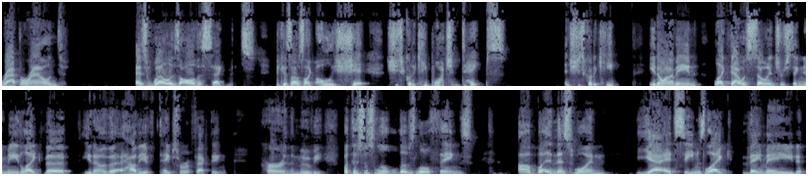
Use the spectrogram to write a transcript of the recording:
wraparound as well as all the segments because I was like, holy shit, she's going to keep watching tapes and she's going to keep you know what I mean? Like that was so interesting to me, like the, you know, the, how the tapes were affecting her in the movie. But there's just little, those little things. Um, but in this one, yeah, it seems like they made,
